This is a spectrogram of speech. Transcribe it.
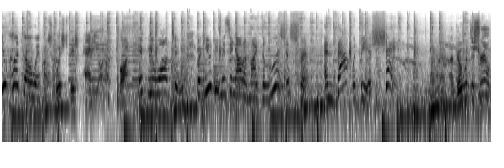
you could go with A squished fish patty on a bun. if you want to, but you'd be missing out on my delicious shrimp, and that would be a shame. I'd go with the shrimp.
